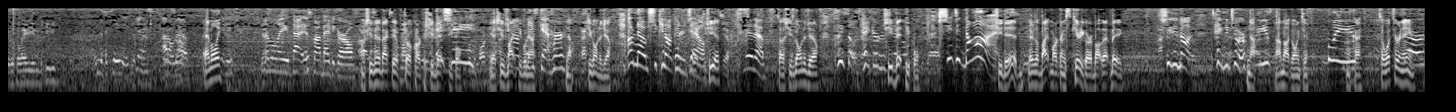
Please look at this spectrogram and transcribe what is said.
It was the lady in the bikini? In the bikini. Yes. I don't know. Emily? Emily, that is my baby girl. Well, she's in the backseat of a patrol car because she bit Is people. she? Yeah, she's Can biting I people down. please get her? No, she's going to jail. Oh no, she cannot go to jail. She is. No, no. So she's going to jail. Please don't take her to She jail. bit people. She did not. She did. There's a bite mark on the security guard about that big. She did not. Take me to her, No, please. I'm not going to. Please. Okay. So what's her name? Sir.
